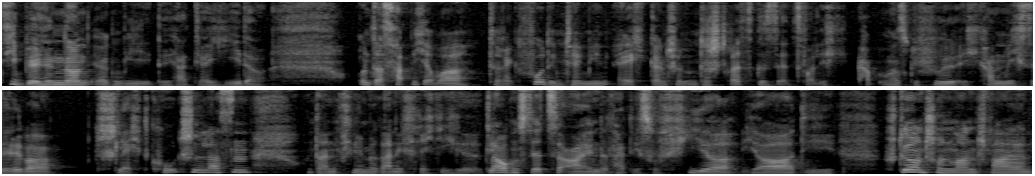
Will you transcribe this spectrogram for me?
die behindern irgendwie, die hat ja jeder. Und das hat mich aber direkt vor dem Termin echt ganz schön unter Stress gesetzt, weil ich habe immer das Gefühl, ich kann mich selber schlecht coachen lassen und dann fielen mir gar nicht richtige Glaubenssätze ein. Dann hatte ich so vier, ja, die stören schon manchmal.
